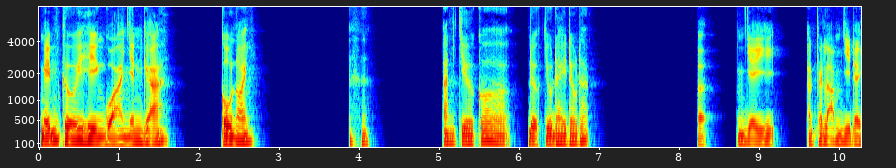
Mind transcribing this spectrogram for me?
mỉm cười hiền hòa nhìn gã. Cô nói Anh chưa có được vô đây đâu đó. Vậy anh phải làm gì đây?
